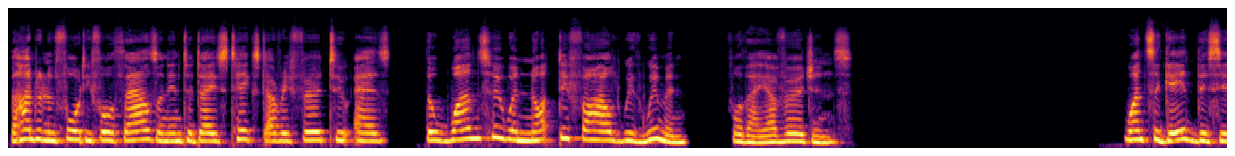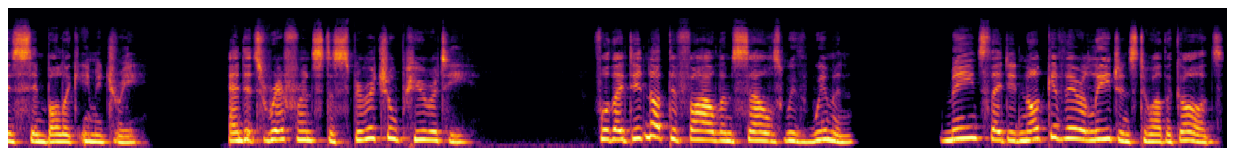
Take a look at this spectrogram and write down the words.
The 144,000 in today's text are referred to as the ones who were not defiled with women, for they are virgins. Once again, this is symbolic imagery and its reference to spiritual purity. For they did not defile themselves with women, means they did not give their allegiance to other gods,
